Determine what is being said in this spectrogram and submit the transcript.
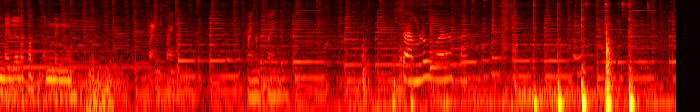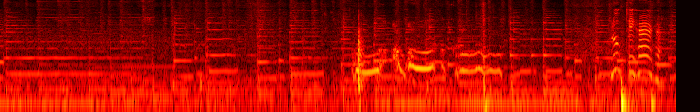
ได้มาแล้วนะครับ อันหนึ่งแปงแปงแปงแปงสามลูกแล้วนะคะลูกที่ห้าค่ะ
